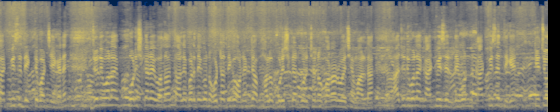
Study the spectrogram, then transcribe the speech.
কাঠ পিসে দেখতে পাচ্ছি এখানে। যদি বলা হয় পরিষ্কারের কথা তাহলে পরে দেখুন ওটা থেকে অনেকটা ভালো পরিষ্কার পরিচ্ছন্ন করা রয়েছে মালটা। আর যদি বলা হয় কাঠ দেখুন কাঠ পিসের থেকে কিছু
